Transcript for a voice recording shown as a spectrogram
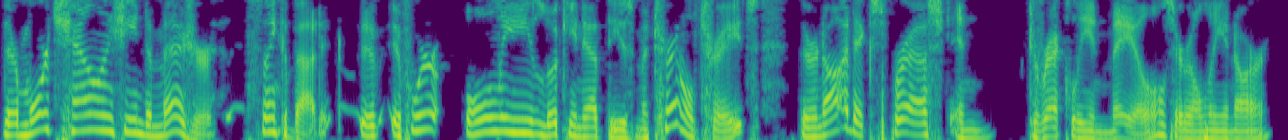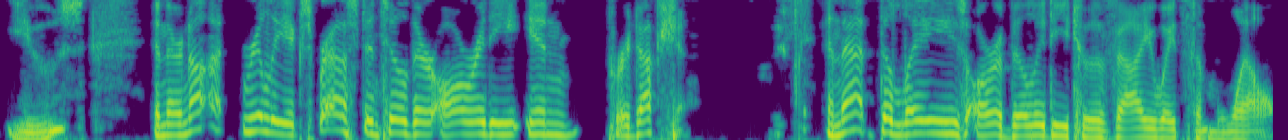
They're more challenging to measure. Think about it. If, if we're only looking at these maternal traits, they're not expressed in directly in males, they're only in our ewes, and they're not really expressed until they're already in production. And that delays our ability to evaluate them well.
